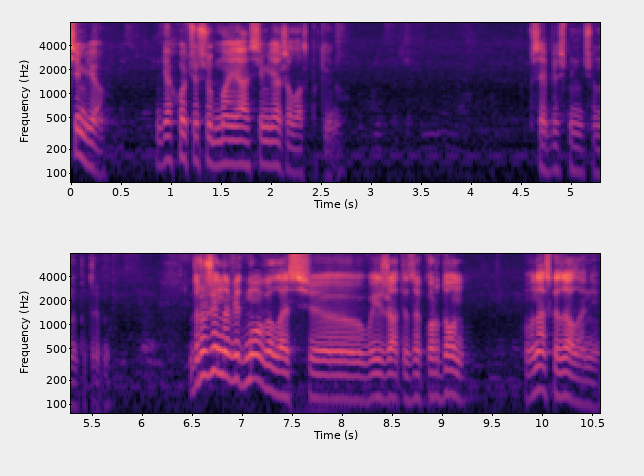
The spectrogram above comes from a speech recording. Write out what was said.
Сім'я. Я хочу, щоб моя сім'я жила спокійно. Все, більш мені нічого не потрібно. Дружина відмовилась е, виїжджати за кордон. Вона сказала ні.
